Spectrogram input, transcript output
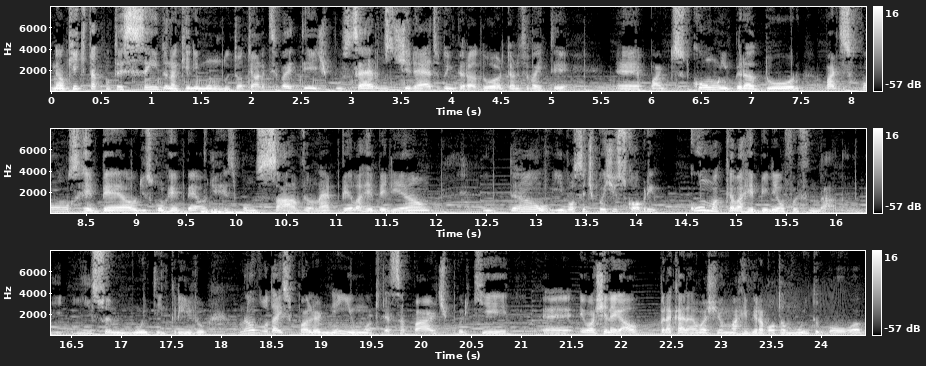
né, o que está acontecendo naquele mundo. Então tem hora que você vai ter tipo servos direto do imperador, tem hora que você vai ter é, partes com o imperador, partes com os rebeldes, com o rebelde responsável né, pela rebelião. Então, e você depois descobre como aquela rebelião foi fundada. E, e isso é muito incrível. Não vou dar spoiler nenhum aqui dessa parte, porque é, eu achei legal pra caramba, achei uma reviravolta muito boa.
